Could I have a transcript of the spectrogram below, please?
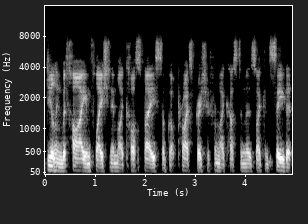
dealing with high inflation in my cost base. I've got price pressure from my customers. I can see that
